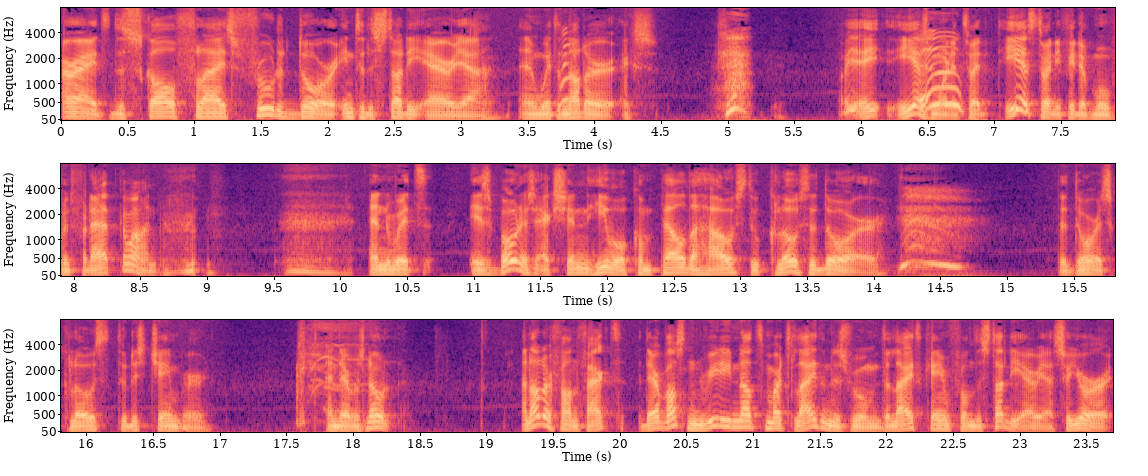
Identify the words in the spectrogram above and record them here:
All right, the skull flies through the door into the study area, and with another. Ex- oh yeah, he, he has more than twenty. He has twenty feet of movement for that. Come on. and with his bonus action, he will compel the house to close the door. the door is closed to this chamber, and there was no. Another fun fact: there wasn't really not much light in this room. The light came from the study area, so you're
